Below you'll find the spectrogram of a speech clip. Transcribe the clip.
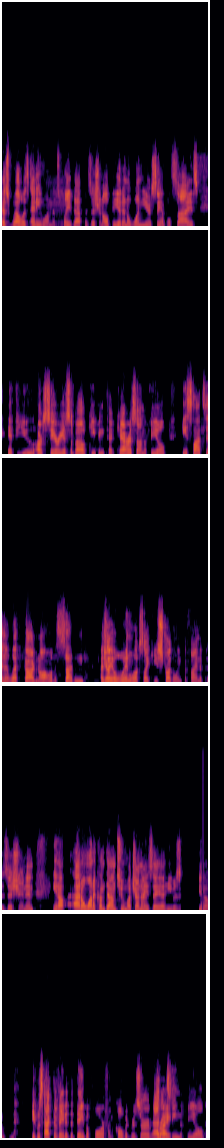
as well as anyone that's played that position, albeit in a one year sample size. If you are serious about keeping Ted Karras on the field, he slots in at left guard, and all of a sudden, Isaiah yep. Wynn looks like he's struggling to find a position. And, you know, I don't want to come down too much on Isaiah. He was, you know, he was activated the day before from COVID reserve, hadn't right. seen the field.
